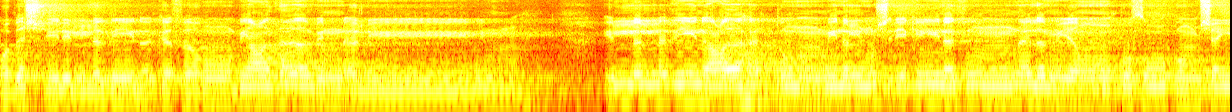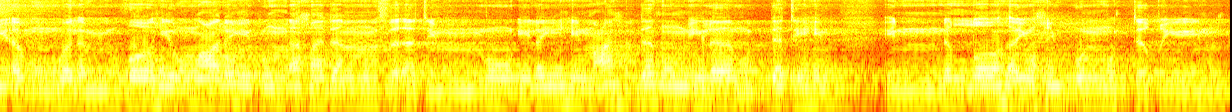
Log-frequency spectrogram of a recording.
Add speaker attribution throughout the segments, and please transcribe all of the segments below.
Speaker 1: وبشر الذين كفروا بعذاب أليم إلا الذين عاهدتم من المشركين ثم لم ينقصوكم شيئا ولم يظاهروا عليكم أحدا فأتموا إليهم عهدهم إلى مدتهم إن الله يحب المتقين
